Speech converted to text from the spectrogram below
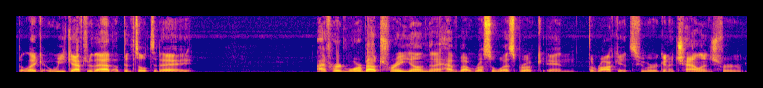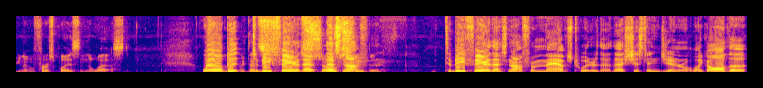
but like a week after that, up until today, I've heard more about Trae Young than I have about Russell Westbrook and the Rockets, who are going to challenge for you know first place in the West. Well, but Like, to be fair, that so that's not stupid. to be fair, that's not from Mavs Twitter though. That's just in general. Like all the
